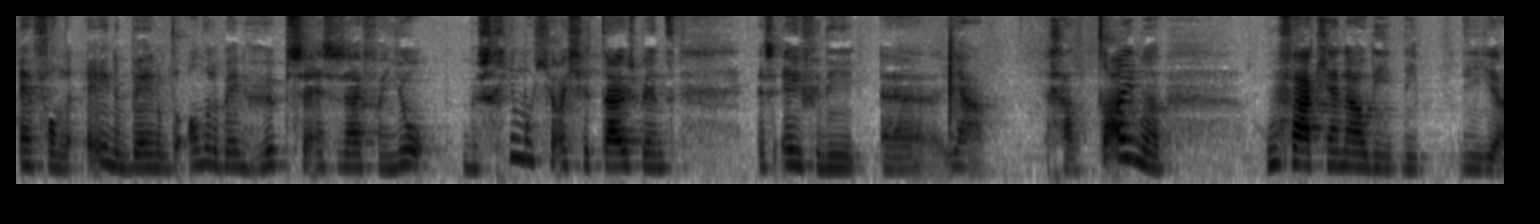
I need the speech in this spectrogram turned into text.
En van de ene been op de andere been hupsen. En ze zei van, joh, misschien moet je als je thuis bent eens even die, uh, ja, gaan timen. Hoe vaak jij nou die, die die, uh,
